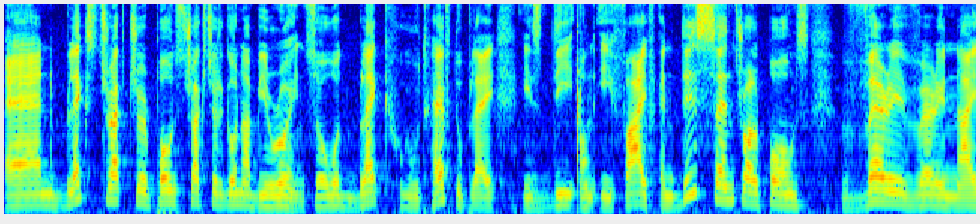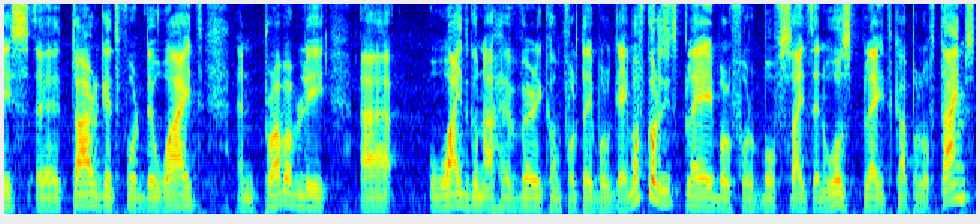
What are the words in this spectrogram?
and black structure pawn structure gonna be ruined. So what black would have to play is d on e5 and this central pawns very very nice uh, target for the white and probably uh, white gonna have very comfortable game. Of course it's playable for both sides and was played couple of times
